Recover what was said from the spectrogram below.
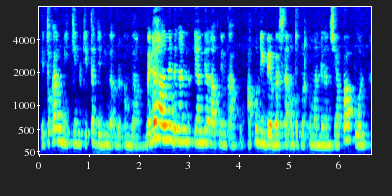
itu kan bikin kita jadi nggak berkembang. Beda halnya dengan yang dia lakuin ke aku. Aku dibebaskan untuk berteman dengan siapa pun.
